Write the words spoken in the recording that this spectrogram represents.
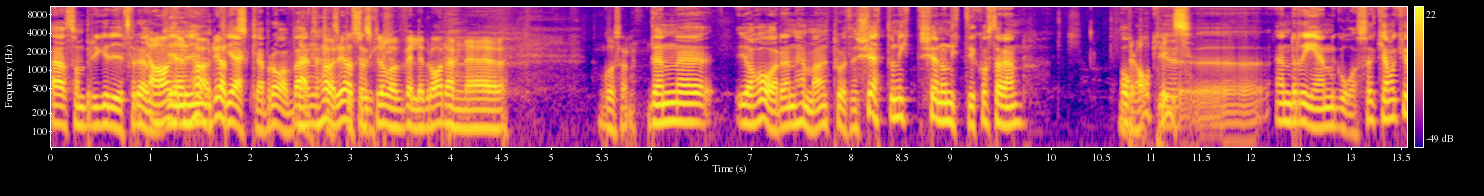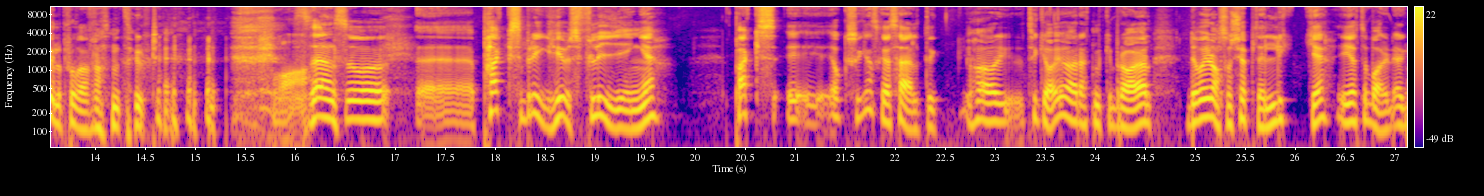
Är som bryggeri för övrigt Ja, den hörde genuint jag att- jäkla bra. Den hörde jag att den skulle vara väldigt bra den uh, gåsen. Den, eh, jag har den hemma, provat den. 21,90 21,90 kostar den. Bra pris. eh, en ren gåse kan vara kul att prova för de som inte gjort det. Sen så eh, Pax brygghus, Flyinge. Pax är också ganska så här lite, har, tycker jag gör rätt mycket bra öl. Det var ju de som köpte Lycke i Göteborg, det Mm.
